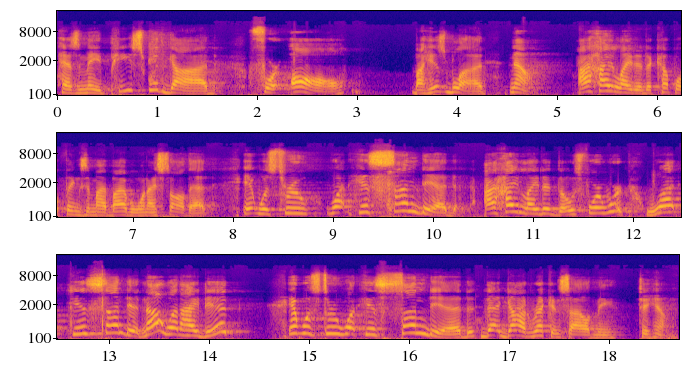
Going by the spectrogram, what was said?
has made peace with God for all by his blood. Now, I highlighted a couple of things in my Bible when I saw that. It was through what his son did. I highlighted those four words. What his son did, not what I did. It was through what his son did that God reconciled me to him.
